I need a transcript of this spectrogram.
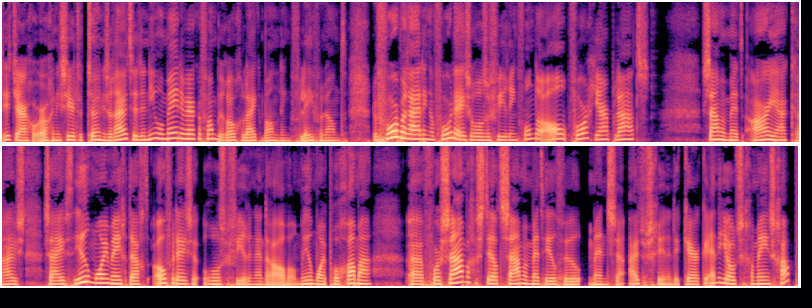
dit jaar georganiseerd door Teunis Ruiten, de nieuwe medewerker van Bureau Behandeling Flevoland. De voorbereidingen voor deze roze viering vonden al vorig jaar plaats. Samen met Arja Kruis. Zij heeft heel mooi meegedacht over deze roze viering en er al een heel mooi programma uh, voor samengesteld. Samen met heel veel mensen uit verschillende kerken en de Joodse gemeenschap.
